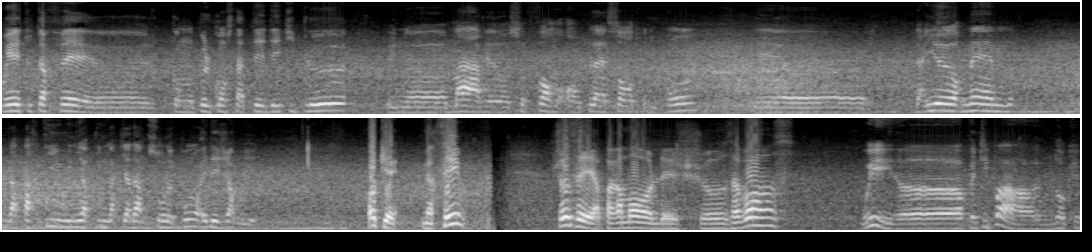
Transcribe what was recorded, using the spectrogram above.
Oui, tout à fait. euh, comme on peut le constater, dès qu'il pleut, une euh, mare euh, se forme en plein centre du pont. Et d'ailleurs, même la partie où il n'y a plus de macadam sur le pont est déjà rouillée. Ok, merci. José, apparemment les choses avancent. Oui, euh, un petit pas. Donc euh,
